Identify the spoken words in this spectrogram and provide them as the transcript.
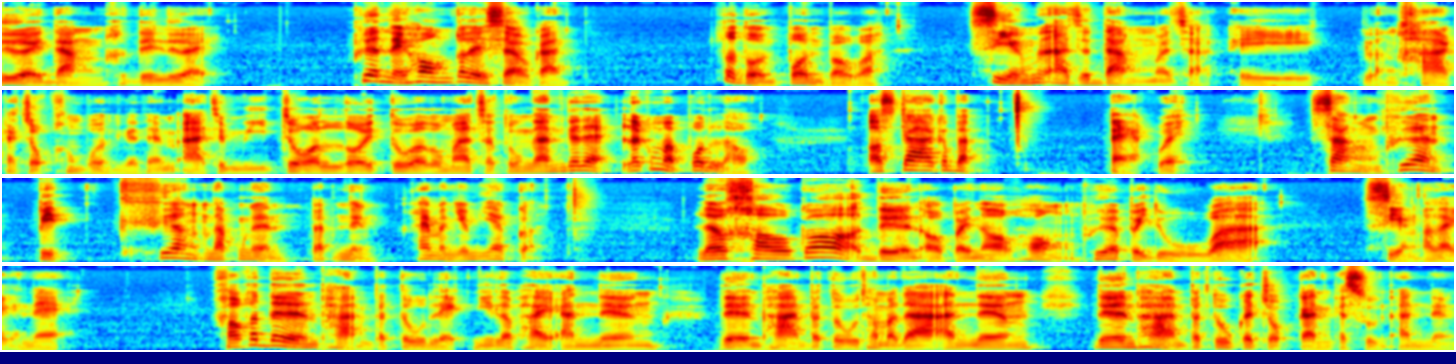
เรื่อยๆ ดังขึ้นเรื่อยๆ เพื่อนในห้องก็เลยแซวกันเราโดนป้นเปล่าวะ เสียงมันอาจจะดังมาจากไอ้หลังคากระจกข้างบนก็ได้ มันอาจจะมีโจรโรยตัวลงมาจากตรงนั้นก็ได้ แล้วก็มาป้นเรา ออสการ์ก็แบบแปลกเว้ย สั่งเพื่อนปิดเครื่องนับเงินแป๊บหนึ่งให้มันเงียบๆก่อน แล้วเขาก็เดินออกไปนอกห้องเพื่อไปดูว่าเสียงอะไรกันแน่เขาก็เดินผ่านประตูเหล็กนิรภัยอันนึง เดินผ่านประตูธรรมดาอันนึง เดินผ่านประตูกระจกกันกระสุนอันนึง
